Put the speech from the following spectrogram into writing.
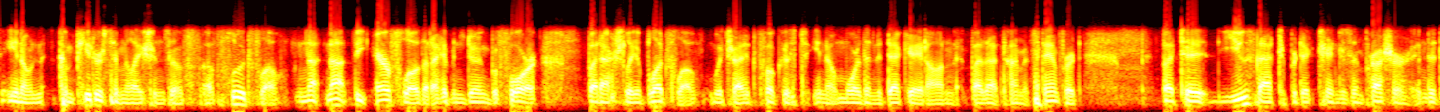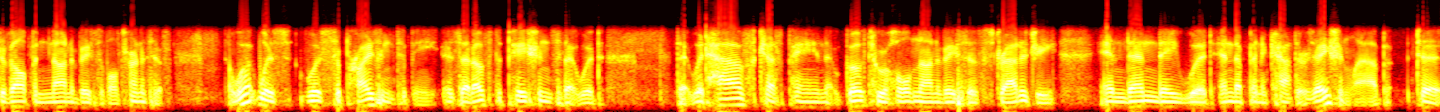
you know, computer simulations of, of fluid flow, not not the airflow that I had been doing before, but actually a blood flow, which I had focused, you know, more than a decade on by that time at Stanford but to use that to predict changes in pressure and to develop a non-invasive alternative. Now, what was was surprising to me is that of the patients that would that would have chest pain that would go through a whole non-invasive strategy, and then they would end up in a catheterization lab to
